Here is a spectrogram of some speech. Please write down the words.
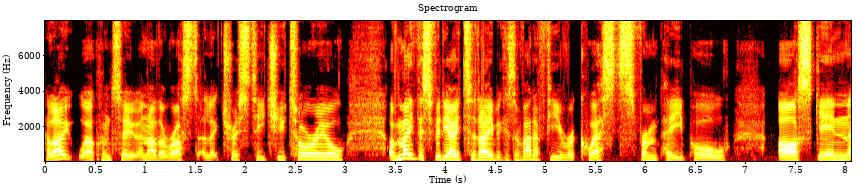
Hello, welcome to another Rust electricity tutorial. I've made this video today because I've had a few requests from people asking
